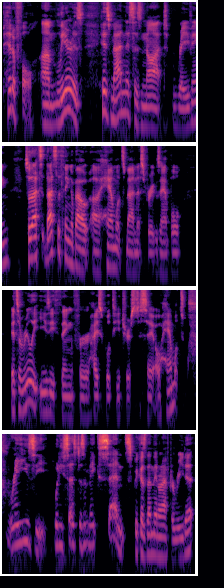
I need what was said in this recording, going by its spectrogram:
pitiful. Um, Lear is his madness is not raving. So that's that's the thing about uh, Hamlet's madness, for example. It's a really easy thing for high school teachers to say, "Oh, Hamlet's crazy. What he says doesn't make sense," because then they don't have to read it.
